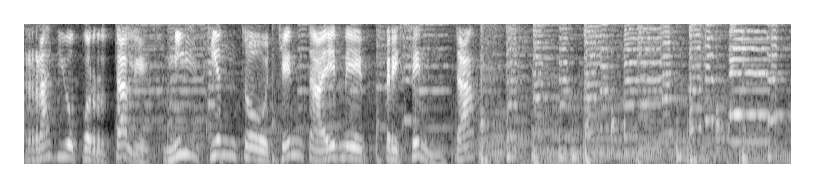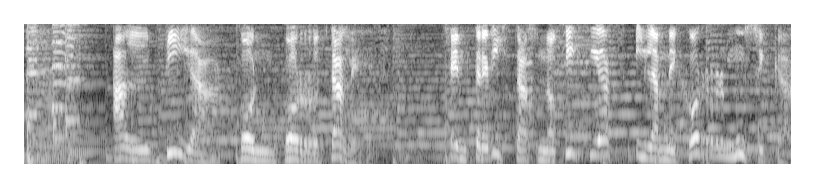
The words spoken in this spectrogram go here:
Radio Portales 1180M presenta Al día con Portales. Entrevistas, noticias y la mejor música.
